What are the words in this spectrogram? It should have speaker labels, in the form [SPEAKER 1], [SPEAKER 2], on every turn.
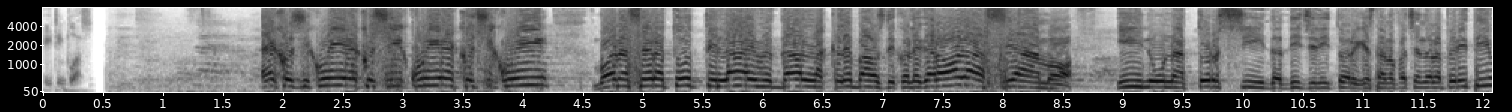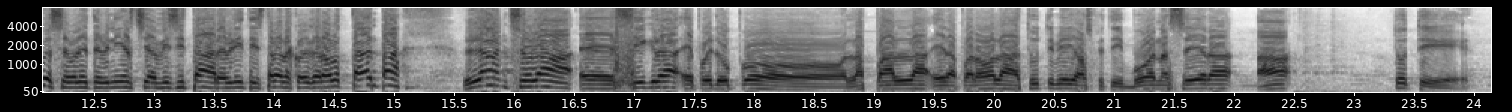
[SPEAKER 1] 18 plus.
[SPEAKER 2] Eccoci qui, eccoci qui, eccoci qui. Buonasera a tutti, live dalla Clubhouse di Collegarola. Siamo in una torsida di genitori che stanno facendo l'aperitivo. Se volete venirci a visitare, venite in strada Collegarola 80. Lancio la eh, sigla e poi dopo la palla e la parola a tutti i miei ospiti. Buonasera a tutti.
